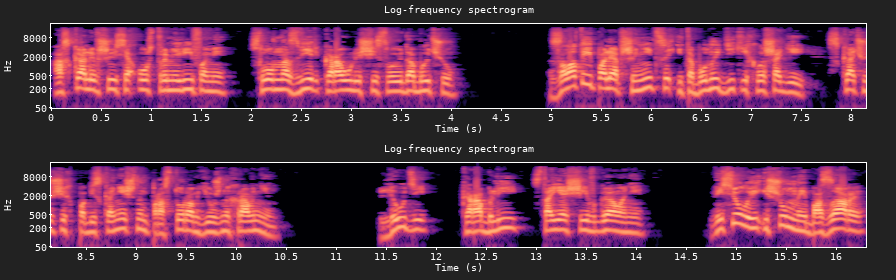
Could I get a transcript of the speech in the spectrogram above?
оскалившиеся острыми рифами, словно зверь, караулищий свою добычу. Золотые поля пшеницы и табуны диких лошадей, скачущих по бесконечным просторам южных равнин. Люди, корабли, стоящие в гавани, веселые и шумные базары,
